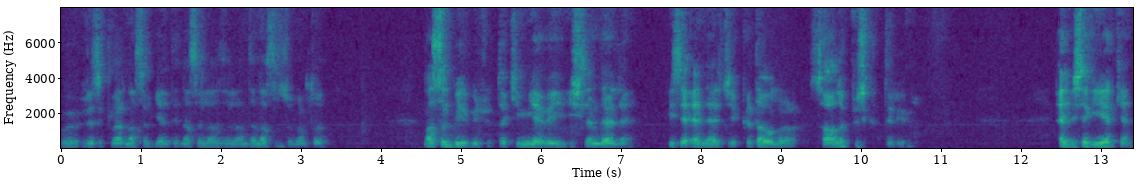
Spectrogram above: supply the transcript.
Bu rızıklar nasıl geldi, nasıl hazırlandı, nasıl sunuldu, nasıl bir vücutta kimyevi işlemlerle bize enerji, gıda olarak sağlık püskürtüyor. Elbise giyerken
